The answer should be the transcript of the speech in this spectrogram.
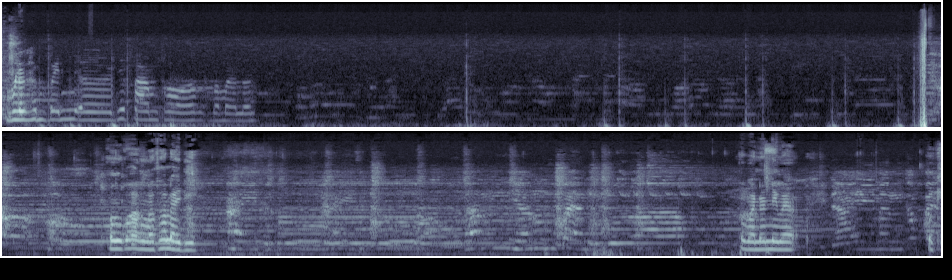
ผมเลยทำเป็นเอ่อที่ฟาร์มทอประมาณนั้นห้องกว้างแล้วเท่าไหร่ดีประมาณนั้นนี่ไหมะโอเค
